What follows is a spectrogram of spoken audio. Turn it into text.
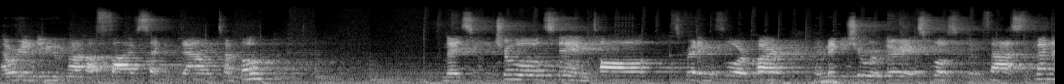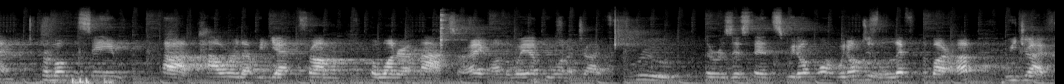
And we're gonna do uh, a five second down tempo nice and controlled, staying tall, spreading the floor apart, and making sure we're very explosive and fast to kind of promote the same uh, power that we get from the one rep max. All right, on the way up, we want to drive through the resistance. We don't want we don't just lift the bar up. We drive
